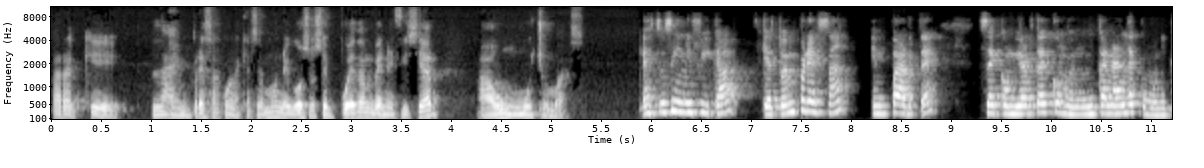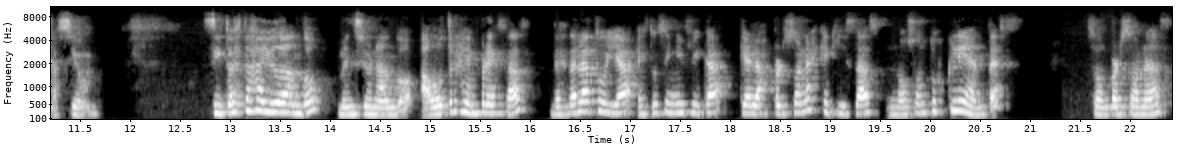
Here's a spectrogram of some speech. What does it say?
para que las empresas con las que hacemos negocios se puedan beneficiar aún mucho más. Esto significa que tu empresa, en parte, se convierte como en un canal de comunicación. Si tú estás ayudando, mencionando a otras empresas desde la tuya, esto significa que las personas que quizás no son tus clientes, son personas,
